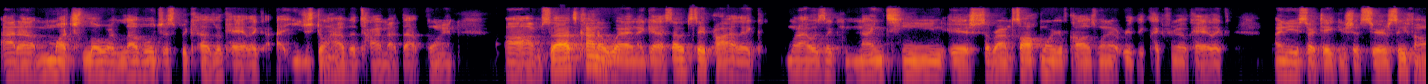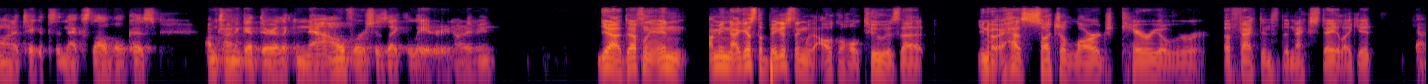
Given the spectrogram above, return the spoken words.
at a much lower level just because okay like you just don't have the time at that point. Um, so that's kind of when i guess i would say probably like when i was like 19-ish around sophomore year of college when it really clicked for me okay like i need to start taking shit seriously if i want to take it to the next level because i'm trying to get there like now versus like later you know what i mean? Yeah definitely and i mean i guess the biggest thing with alcohol too is that you know it has such a large carryover effect into the next day like it yeah.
